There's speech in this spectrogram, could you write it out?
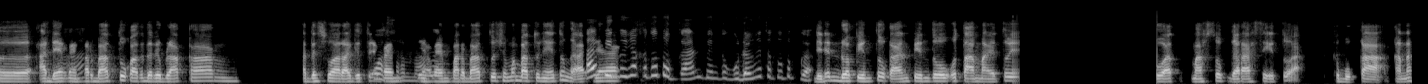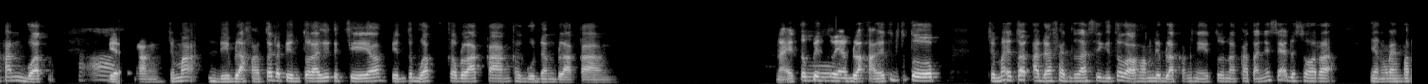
eh, ada yang lempar batu kata dari belakang ada suara gitu yang, Wah, lem- yang banget. lempar batu cuma batunya itu nggak Tapi ada pintunya ketutup kan? Pintu gudangnya tertutup gak? jadi ada dua pintu kan pintu utama itu yang buat masuk garasi itu kebuka karena kan buat biar terang cuma di belakang tuh ada pintu lagi kecil pintu buat ke belakang ke gudang belakang nah itu pintu Tuh. yang belakang itu tutup Cuma itu ada ventilasi gitu loh, orang di belakangnya itu. Nah, katanya sih ada suara yang lempar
